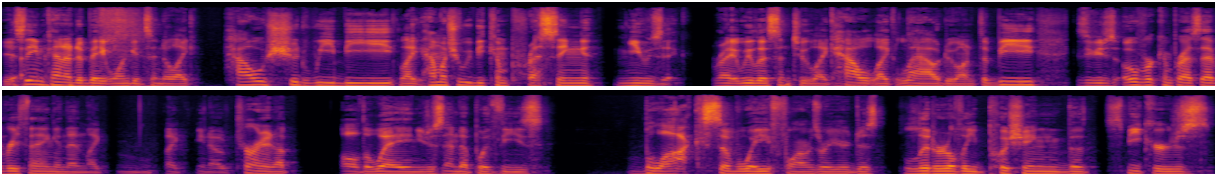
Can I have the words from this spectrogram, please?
Yeah. the same kind of debate one gets into like how should we be like how much should we be compressing music right we listen to like how mm-hmm. like loud do we want it to be because if you just over compress everything and then like like you know turn it up all the way and you just end up with these blocks of waveforms where you're just literally pushing the speakers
